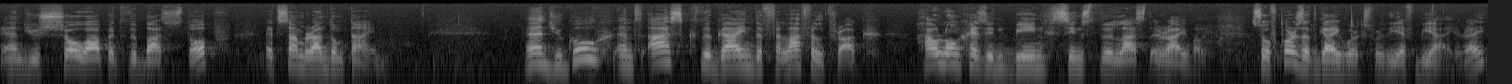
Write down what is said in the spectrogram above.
and you show up at the bus stop at some random time. And you go and ask the guy in the falafel truck how long has it been since the last arrival? So of course that guy works for the FBI, right?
